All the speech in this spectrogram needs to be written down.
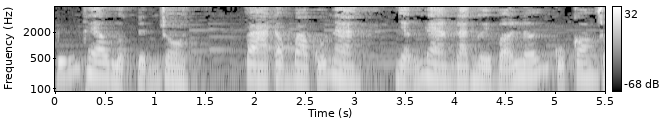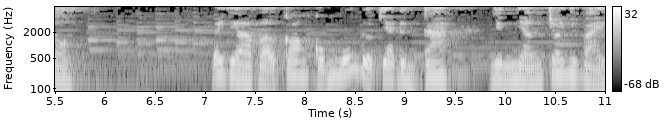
Đúng theo luật định rồi. Và đồng bào của nàng, nhận nàng là người vợ lớn của con rồi. Bây giờ vợ con cũng muốn được gia đình ta nhìn nhận cho như vậy.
